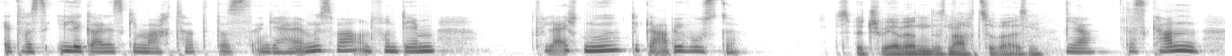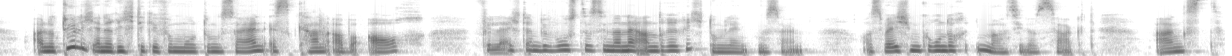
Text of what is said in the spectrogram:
etwas Illegales gemacht hat, das ein Geheimnis war und von dem vielleicht nur die Gabi wusste. Es wird schwer werden, das nachzuweisen. Ja, das kann natürlich eine richtige Vermutung sein. Es kann aber auch vielleicht ein bewusstes in eine andere Richtung lenken sein. Aus welchem Grund auch immer sie das sagt. Angst,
